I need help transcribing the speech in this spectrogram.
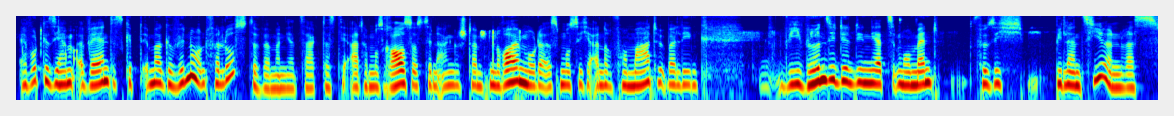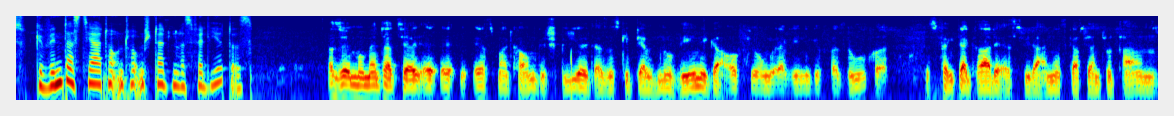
Herr Wuttke, Sie haben erwähnt, es gibt immer Gewinne und Verluste, wenn man jetzt sagt, das Theater muss raus aus den angestammten Räumen oder es muss sich andere Formate überlegen. Wie würden Sie denn jetzt im Moment für sich bilanzieren? Was gewinnt das Theater unter Umständen, was verliert es? Also im Moment hat es ja äh, äh, erstmal kaum gespielt. Also es gibt ja nur wenige Aufführungen oder wenige Versuche. Das fängt ja gerade erst wieder an. Es gab ja einen totalen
